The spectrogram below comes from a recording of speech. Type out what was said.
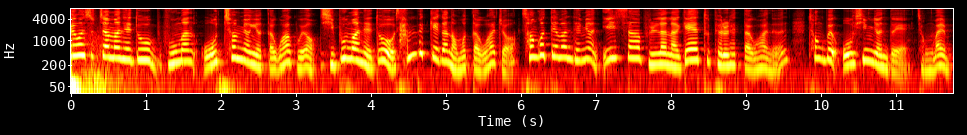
회원 숫자만 해도 9만 5천 명이었다고 하고요. 지부만 해도 300개가 넘었다고 하죠. 선거 때만 되면 일사불란하게 투표를 했다고 하는 1950년도에 정말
